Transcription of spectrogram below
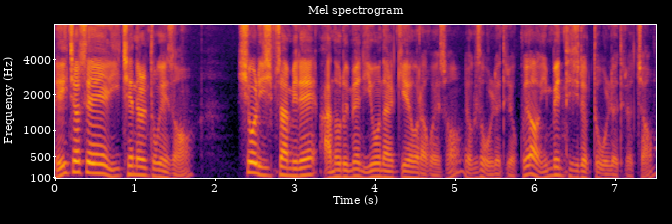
네이처셀 이 채널을 통해서 10월 23일에 안 오르면 이혼할게요 라고 해서 여기서 올려드렸고요. 인벤티지 랩도 올려드렸죠.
